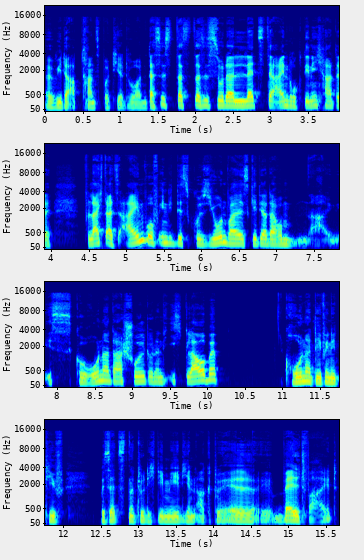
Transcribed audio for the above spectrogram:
äh, wieder abtransportiert worden. Das ist, das, das ist so der letzte Eindruck, den ich hatte. Vielleicht als Einwurf in die Diskussion, weil es geht ja darum, ist Corona da schuld oder nicht? Ich glaube, Corona definitiv besetzt natürlich die Medien aktuell äh, weltweit.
